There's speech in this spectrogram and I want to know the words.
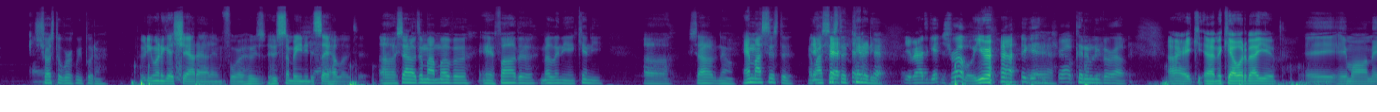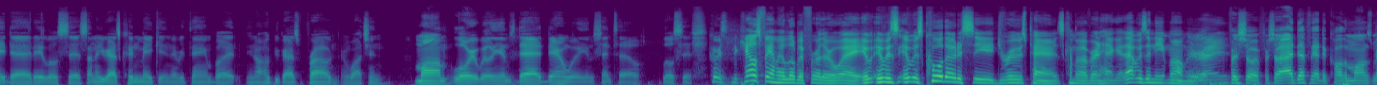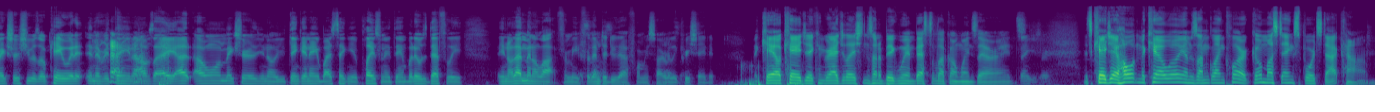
Trust the work we put in. Who do you want to get shout out in for? Who's who's somebody you need to say hello to? Uh, shout out to my mother and father, Melanie and Kenny. Uh, shout out to them and my sister and my sister Kennedy. You're about to get in trouble. You're about to get Yeah, in trouble. couldn't leave her out. All right, uh, McKale, what about you? Hey, hey, mom, hey, dad, hey, little sis. I know you guys couldn't make it and everything, but you know, I hope you guys are proud and watching. Mom, Lori Williams, dad, Darren Williams, Chantel, little sis. Of course, McKale's family a little bit further away. It, it was it was cool though to see Drew's parents come over and hang out. That was a neat moment, right? For sure, for sure. I definitely had to call the moms, make sure she was okay with it and everything. You know, I was like, hey, I, I want to make sure, you know, you thinking anybody's taking your place or anything. But it was definitely, you know, that meant a lot for me, for them to do that for me. So I really appreciate it. McKale, KJ, congratulations on a big win. Best of luck on Wednesday. All right. Thank you, sir. It's KJ Holt, McKale Williams. I'm Glenn Clark. Go MustangSports.com.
